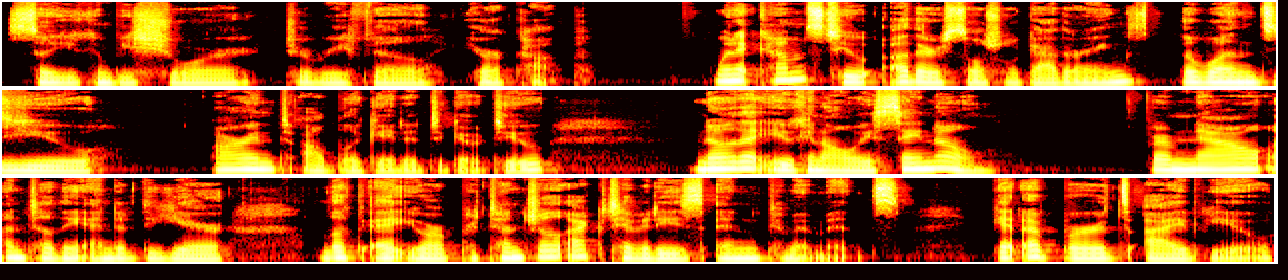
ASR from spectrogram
so you can be sure to refill your cup. When it comes to other social gatherings, the ones you aren't obligated to go to, know that you can always say no. From now until the end of the year, Look at your potential activities and commitments. Get a bird's eye view.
